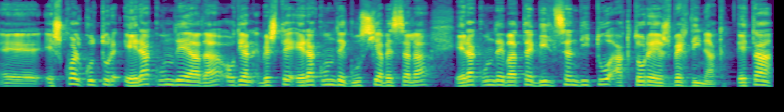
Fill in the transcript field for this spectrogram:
e, eskual kultur erakundea da, odian beste erakunde guzia bezala, erakunde bate biltzen ditu aktore ezberdinak. Eta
